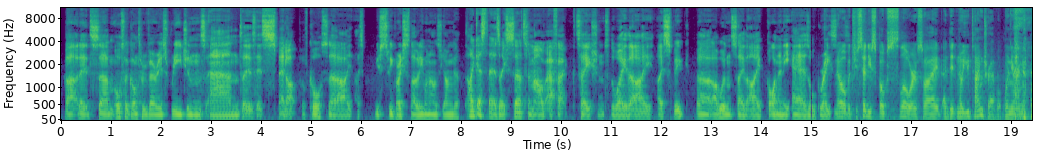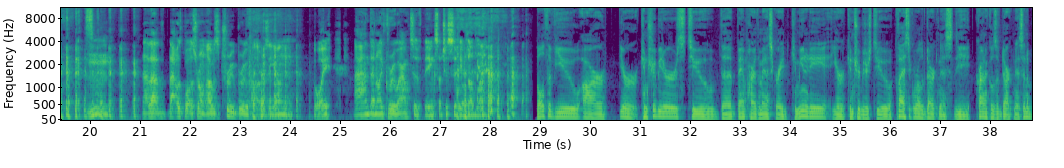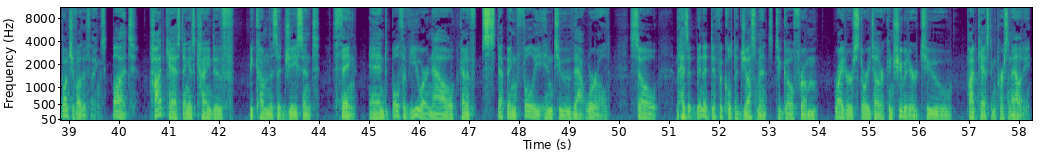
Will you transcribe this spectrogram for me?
But it's um, also gone through various regions and it's, it's sped up, of course. Uh, I, I used to speak very slowly when I was younger. I guess there's a certain amount of affectation to the way that I, I speak, but I wouldn't say that I put on any airs or graces. No, but you said you spoke slower, so I, I didn't know you time traveled when you were. Mm. Now, that, that was what was wrong. I was a true Brujah as a young boy, and then I grew out of being such a silly bloodline. Both of you are you're contributors to the Vampire the Masquerade community, you're contributors to Classic World of Darkness, the Chronicles of Darkness, and a bunch of other things. But podcasting has kind of become this adjacent thing. And both of you are now kind of stepping fully into that world. So, has it been a difficult adjustment to go from writer, storyteller, contributor to podcasting personality?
